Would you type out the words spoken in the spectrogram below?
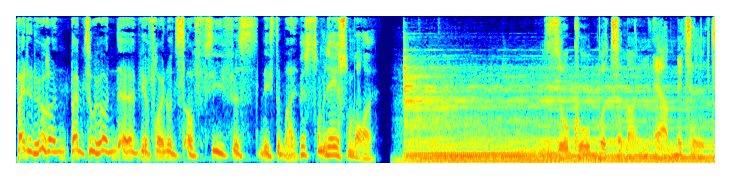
bei den Hörern beim Zuhören. Äh, Wir freuen uns auf Sie fürs nächste Mal. Bis zum nächsten Mal. Soko Butzemann ermittelt.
